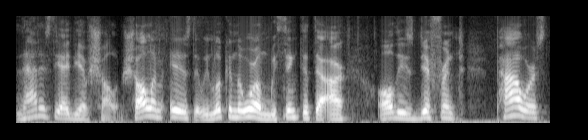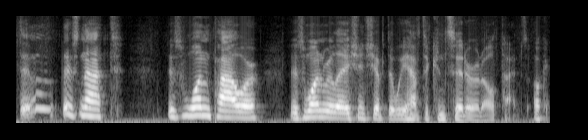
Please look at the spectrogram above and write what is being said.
that is the idea of shalom. Shalom is that we look in the world and we think that there are all these different powers. There's not. There's one power. There's one relationship that we have to consider at all times. Okay.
